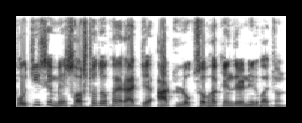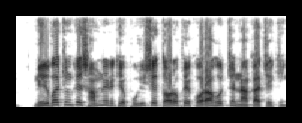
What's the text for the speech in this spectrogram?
পঁচিশে মে ষষ্ঠ দফায় রাজ্যে আট লোকসভা কেন্দ্রের নির্বাচন। নির্বাচনকে সামনে রেখে পুলিশের তরফে করা হচ্ছে নাকা চেকিং।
